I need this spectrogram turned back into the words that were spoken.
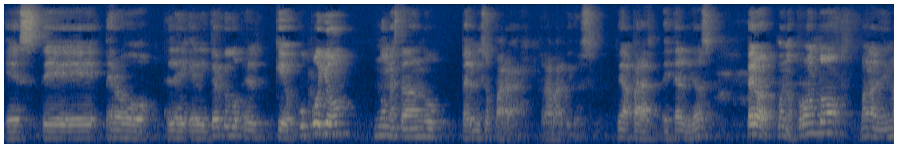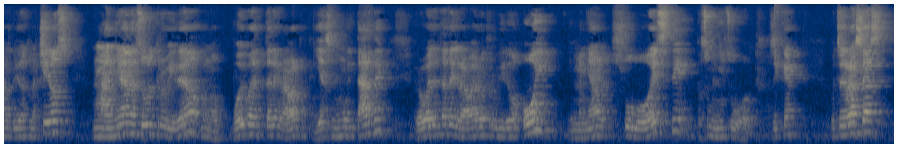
este, pero el, editor que, el que ocupo yo no me está dando permiso para grabar videos, para editar videos. Pero bueno, pronto van a venir más videos más chidos. Mañana subo otro video. Bueno, voy a intentar de grabar porque ya es muy tarde. Pero voy a intentar de grabar otro video hoy. Y mañana subo este. Pues mañana subo otro. Así que muchas gracias.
